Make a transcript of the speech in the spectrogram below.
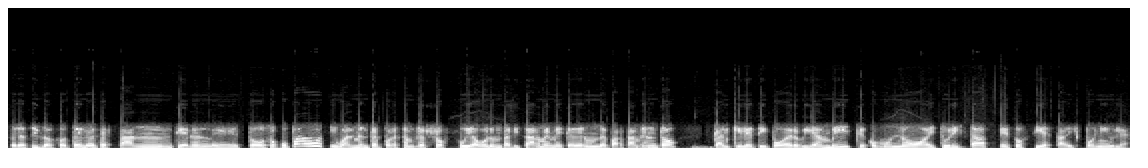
pero sí, los hoteles están, tienen eh, todos ocupados. Igualmente, por ejemplo, yo fui a voluntarizarme, y me quedé en un departamento que alquilé tipo Airbnb, que como no hay turistas, eso sí está disponible.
